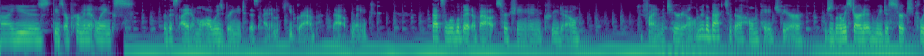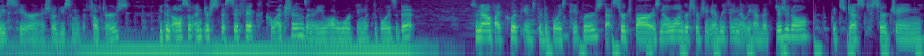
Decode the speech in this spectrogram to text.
uh, use, these are permanent links for this item. will always bring you to this item if you grab that link. That's a little bit about searching in Credo to find material. I'm gonna go back to the home page here, which is where we started. We just searched police here and I showed you some of the filters. You can also enter specific collections. I know you all are working with Du Bois a bit. So now if I click into the Du Bois papers, that search bar is no longer searching everything that we have that's digital. It's just searching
